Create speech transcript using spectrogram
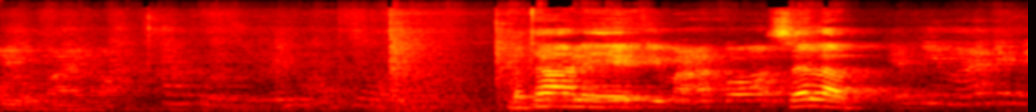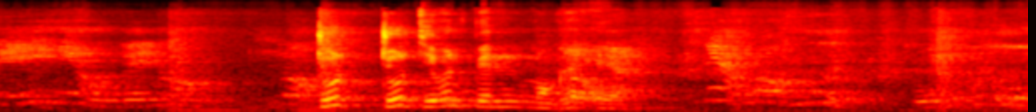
วิวใหม่เนาะมาท่านี่เจ๊กี่มาก็เสร็จแล้วเอ็มยี่มาจังนี้เนี่ยเอาเลยเนาะหลอกจุดจุดที่มันเป็นหมองแค่แอร์เนี่ยหลอกมือถุงมือ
